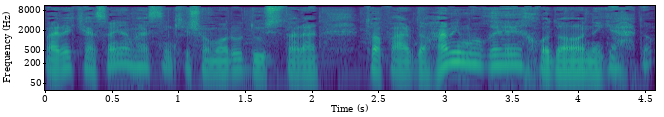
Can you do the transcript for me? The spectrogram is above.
برای کسایی هم هستین که شما رو دوست دارن. تا فردا همین موقع خدا نگهدار.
